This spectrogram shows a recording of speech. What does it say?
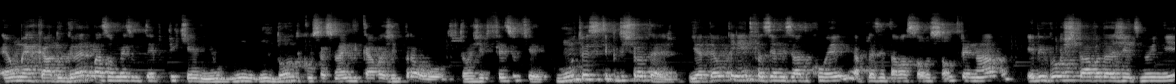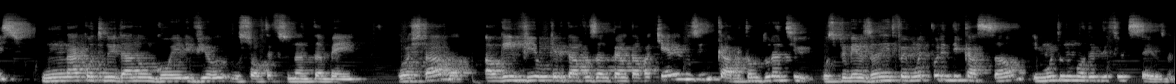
é um mercado grande, mas ao mesmo tempo pequeno. E um, um, um dono de concessionária indicava a gente para outro. Então a gente fez o quê? Muito esse tipo de estratégia. E até o cliente fazia amizade com ele, apresentava a solução, treinava. Ele gostava da gente no início. Na continuidade, no Go, ele viu o software funcionando também gostava, alguém viu o que ele estava usando, perguntava quem ele nos indicava. Então, durante os primeiros anos, a gente foi muito por indicação e muito no modelo de field sales. Né?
